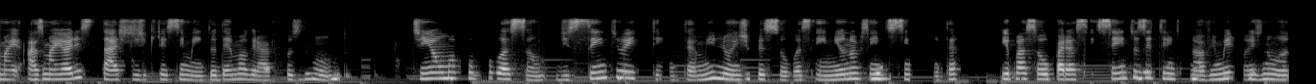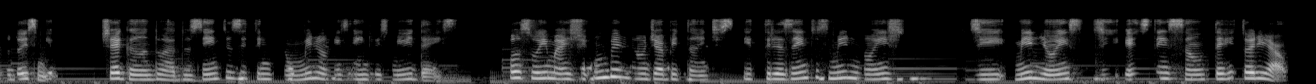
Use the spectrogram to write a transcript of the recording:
mai as maiores taxas de crescimento demográficos do mundo. Tinha uma população de 180 milhões de pessoas em 1950 e passou para 639 milhões no ano 2000, chegando a 231 milhões em 2010. Possui mais de 1 bilhão de habitantes e 300 milhões de milhões de extensão territorial,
